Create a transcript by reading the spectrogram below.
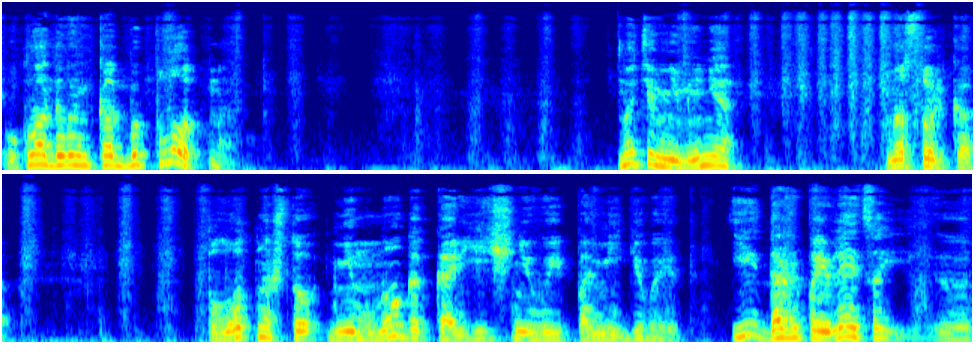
Укладываем как бы плотно – но тем не менее настолько плотно, что немного коричневый помигивает. И даже появляется э,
